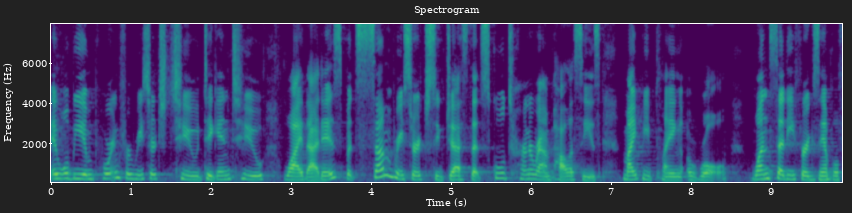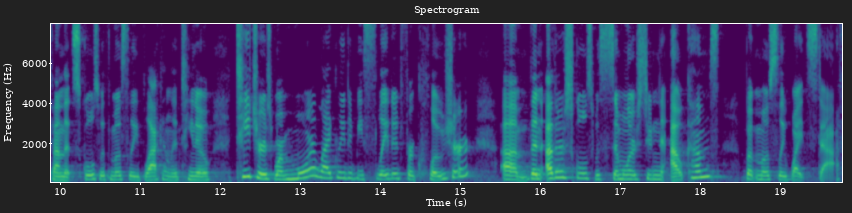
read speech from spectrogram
It will be important for research to dig into why that is, but some research suggests that school turnaround policies might be playing a role. One study, for example, found that schools with mostly black and Latino teachers were more likely to be slated for closure um, than other schools with similar student outcomes, but mostly white staff.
